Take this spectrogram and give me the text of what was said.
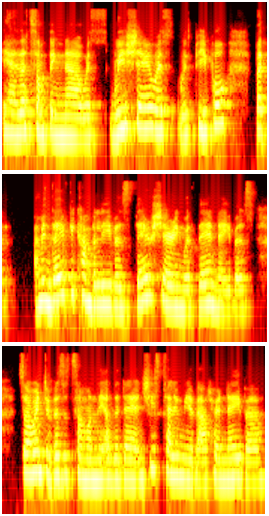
yeah that's something now with we share with with people but i mean they've become believers they're sharing with their neighbors so i went to visit someone the other day and she's telling me about her neighbor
